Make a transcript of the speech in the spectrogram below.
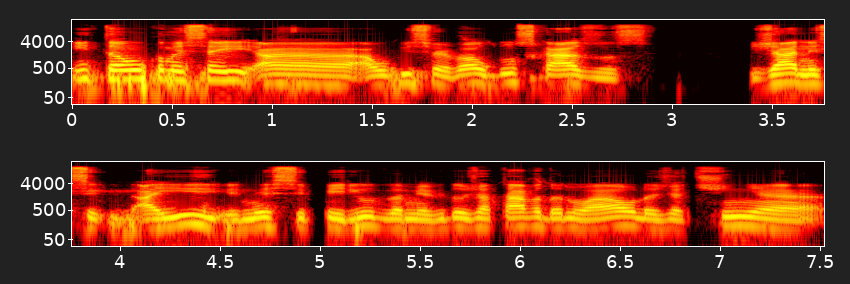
Então, comecei a, a observar alguns casos já nesse aí nesse período da minha vida eu já estava dando aula, já tinha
